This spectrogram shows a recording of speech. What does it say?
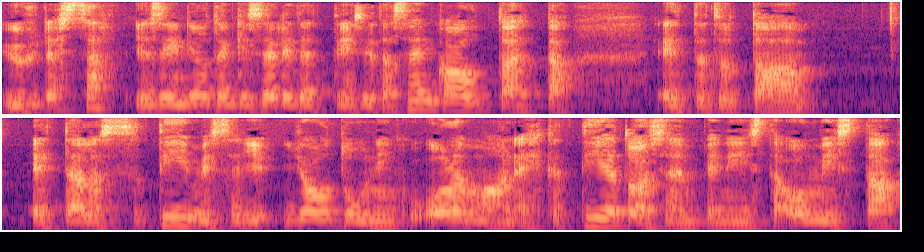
yhdessä. Ja siinä jotenkin selitettiin sitä sen kautta, että, että tota, että tällaisessa tiimissä joutuu niin kuin olemaan ehkä tietoisempi niistä omista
